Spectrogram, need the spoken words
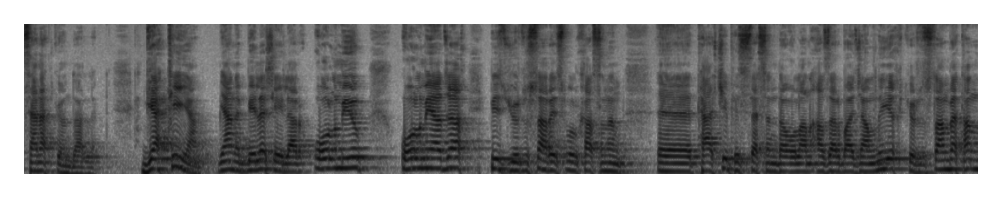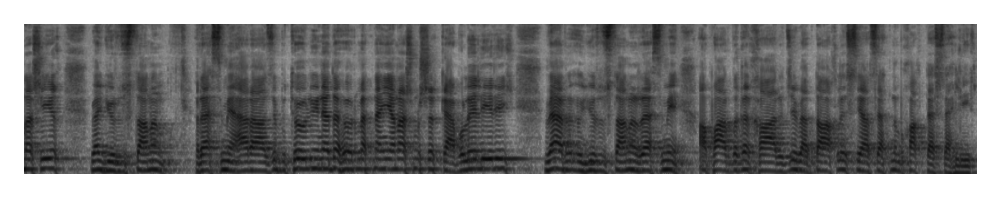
sənət göndərilib. Qətiyyən, yəni belə şeylər olmayıb, olmayacaq. Biz Gürcistan Respublikasının tərkib hissəsində olan Azərbaycanlıyıq, Gürcüstan vətəndaşıyıq və Gürcüstanın rəsmi ərazi bütövlüyünə də hörmətlə yanaşmışıq, qəbul eləyirik və Gürcüstanın rəsmi apardığı xarici və daxili siyasətini bu xalq dəstəkləyir.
